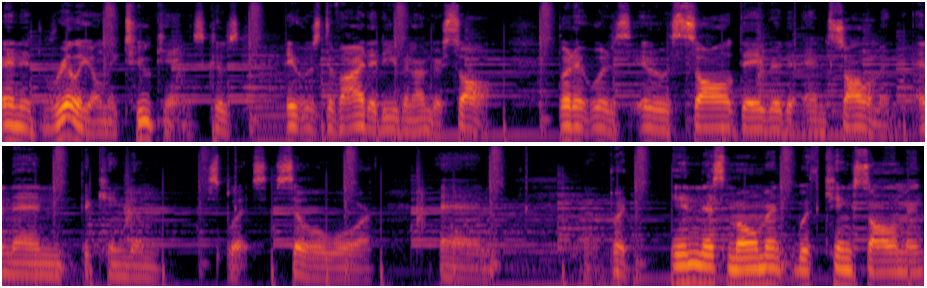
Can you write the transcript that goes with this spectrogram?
And it really only two kings because it was divided even under Saul. But it was it was Saul, David, and Solomon, and then the kingdom splits, civil war, and uh, but in this moment with King Solomon,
